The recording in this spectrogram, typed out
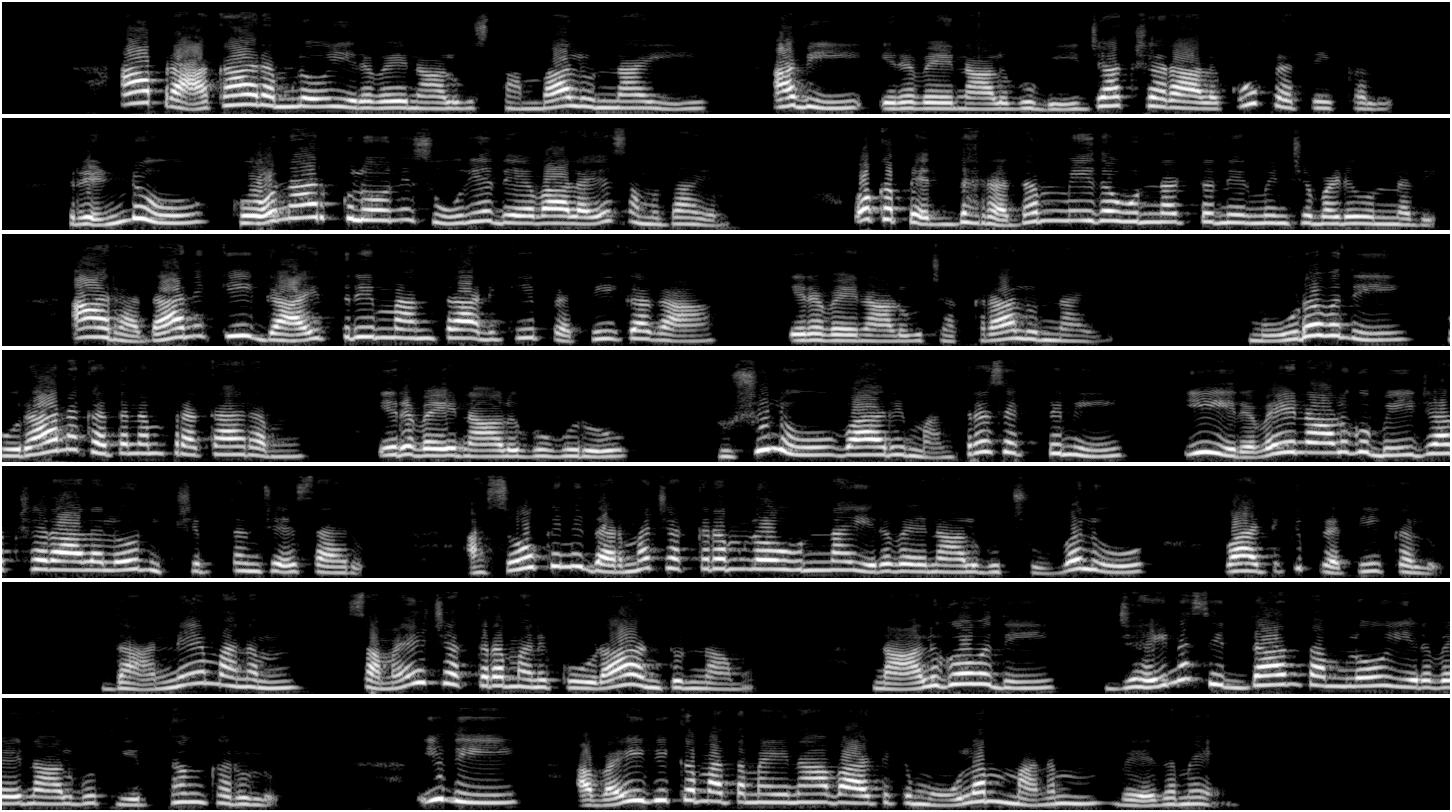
ఆ ప్రాకారంలో ఇరవై నాలుగు స్తంభాలున్నాయి. అవి ఇరవై నాలుగు బీజాక్షరాలకు ప్రతీకలు. రెండు కోనార్కులోని సూర్య దేవాలయ సముదాయం. ఒక పెద్ద రథం మీద ఉన్నట్టు నిర్మించబడి ఉన్నది. ఆ రథానికి గాయత్రి మంత్రానికి ప్రతీకగా ఇరవై నాలుగు చక్రాలున్నాయి. మూడవది పురాణ కథనం ప్రకారం ఇరవై నాలుగుగురు ఋషులు వారి మంత్రశక్తిని ఈ ఇరవై నాలుగు బీజాక్షరాలలో నిక్షిప్తం చేశారు. అశోకుని ధర్మచక్రంలో ఉన్న ఇరవై నాలుగు చువ్వలు వాటికి ప్రతీకలు. దాన్నే మనం సమయచక్రం అని కూడా అంటున్నాము. నాలుగవది జైన సిద్ధాంతంలో ఇరవై నాలుగు తీర్థంకరులు. ఇది అవైదిక మతమైన వాటికి మూలం మనం వేదమే.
